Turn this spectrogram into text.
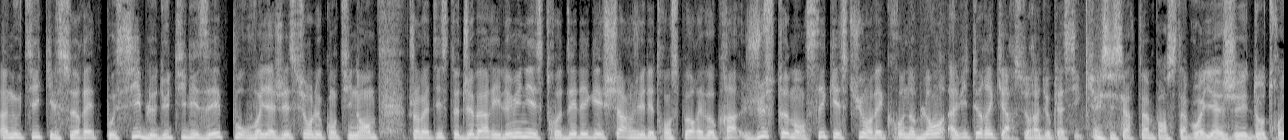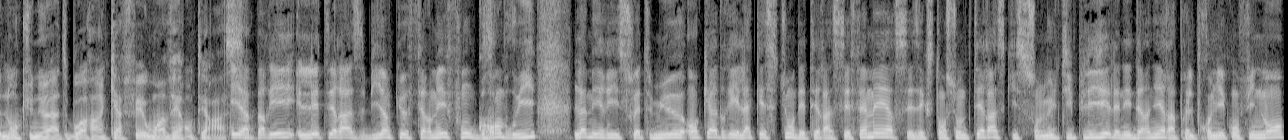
un outil qu'il serait possible d'utiliser pour voyager sur le continent. Jean-Baptiste Djebari, le ministre délégué chargé des Transports, évoquera justement ces questions avec Renaud Blanc à 8h15 sur Radio Classique. Et si certains pensent à voyager, d'autres n'ont qu'une hâte, boire un café ou un verre en terrasse. Et à Paris, les terrasses, bien que fermées, font grand bruit. La mairie souhaite mieux encadrer la question des terrasses éphémères, ces extensions de terrasses qui se sont multipliées l'année dernière après le premier confinement.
